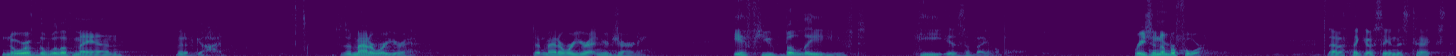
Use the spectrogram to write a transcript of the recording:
nor of the will of man, but of God. It doesn't matter where you're at. It doesn't matter where you're at in your journey. If you've believed, He is available. Reason number four that I think I see in this text.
